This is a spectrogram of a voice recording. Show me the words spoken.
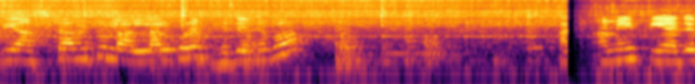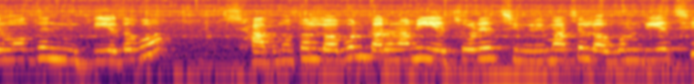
পেঁয়াজটা আমি একটু লাল লাল করে ভেজে নেব। আমি পেঁয়াজের মধ্যে দিয়ে দেবো স্বাদ মতন লবণ, কারণ আমি এঁচড়ে, চিংড়ি মাছে লবণ দিয়েছি।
